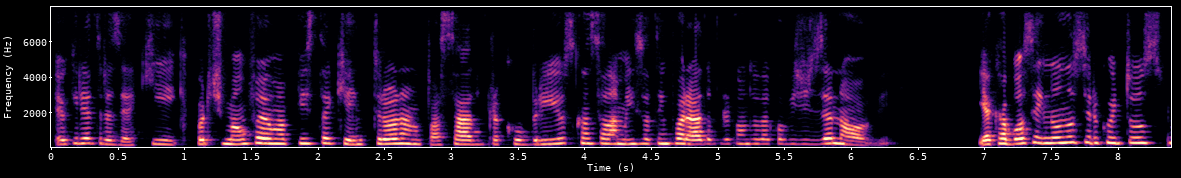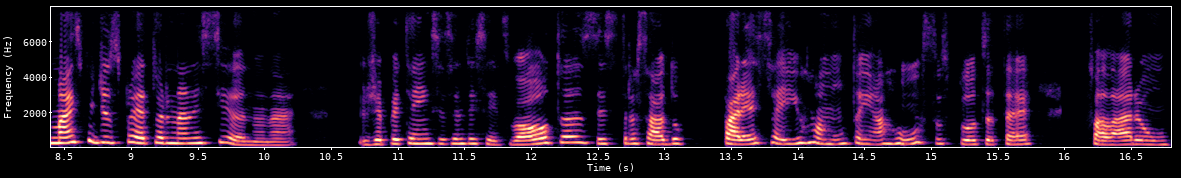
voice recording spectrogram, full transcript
eu queria trazer aqui que Portimão foi uma pista que entrou no ano passado para cobrir os cancelamentos da temporada por conta da Covid-19. E acabou sendo um dos circuitos mais pedidos para retornar nesse ano, né? O GP tem 66 voltas, esse traçado parece aí uma montanha russa, os pilotos até falaram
